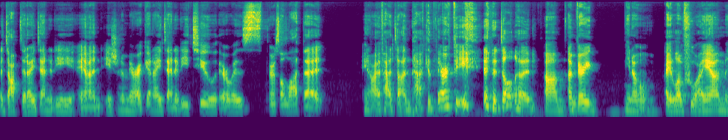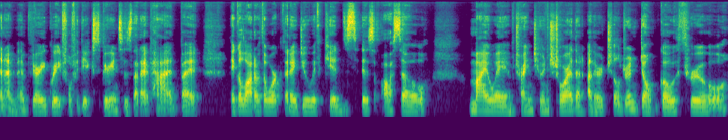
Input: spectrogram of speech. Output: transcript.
adopted identity, and Asian American identity too. There was there's a lot that you know I've had to unpack in therapy in adulthood. Um, I'm very you know I love who I am and I'm, I'm very grateful for the experiences that I've had. But I think a lot of the work that I do with kids is also my way of trying to ensure that other children don't go through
